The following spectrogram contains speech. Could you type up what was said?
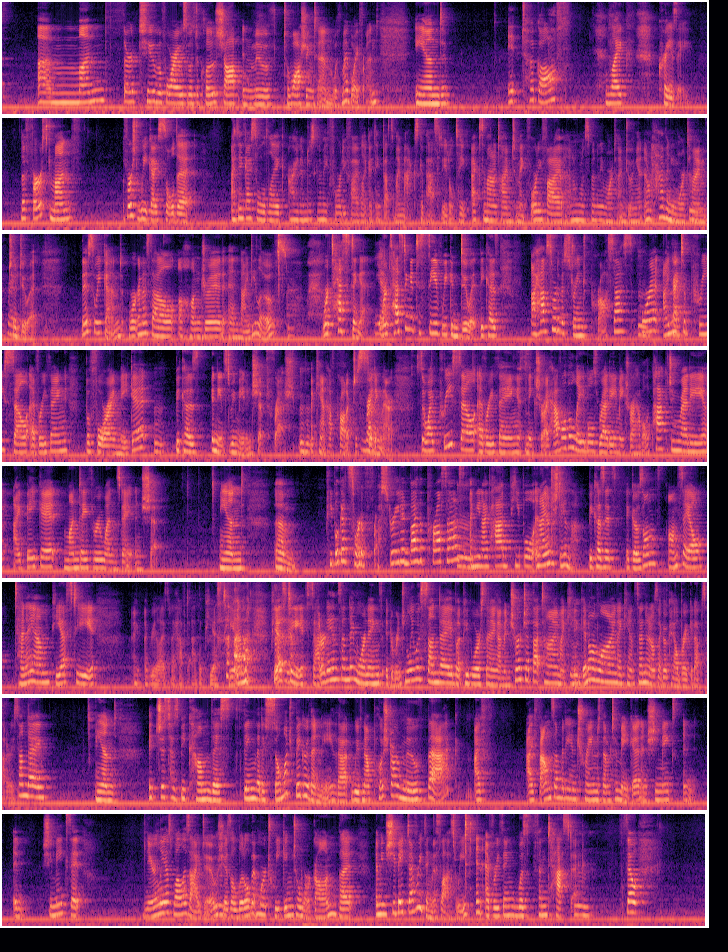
a month or two before I was supposed to close shop and move to Washington with my boyfriend. And it took off like crazy. The first month, first week I sold it, I think I sold like, all right, I'm just gonna make 45. Like, I think that's my max capacity. It'll take X amount of time to make 45. and I don't wanna spend any more time doing it. I don't have any more mm, time to right. do it. This weekend, we're gonna sell 190 loaves. We're testing it. Yeah. We're testing it to see if we can do it because I have sort of a strange process mm. for it. I Okay. need to pre sell everything before I make it mm. because it needs to be made and shipped fresh. Mm-hmm. I can't have product just Right. sitting there. So I pre sell everything, make sure I have all the labels ready, make sure I have all the packaging ready. I bake it Monday through Wednesday and ship. And um, people get sort of frustrated by the process. I mm. mean, I've had people, and I understand that because it's it goes on on sale 10 a.m. PST. I, I realize that I have to add the PST and PST Saturday and Sunday mornings. It originally was Sunday, but people were saying I'm in church at that time. I can't mm. get online. I can't send it. I was like, okay, I'll break it up Saturday, Sunday. And it just has become this thing that is so much bigger than me that we've now pushed our move back. I f- I found somebody and trained them to make it, and she makes and and she makes it nearly as well as I do. She mm-hmm. has a little bit more tweaking to work on, but I mean, she baked everything this last week, and everything was fantastic. Mm. So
